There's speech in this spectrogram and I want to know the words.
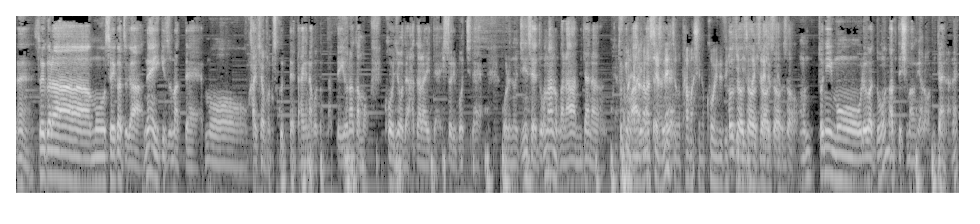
ええそれからもう生活がね、行き詰まって、もう会社も作って大変なことになって、夜中も工場で働いて一人ぼっちで、俺の人生どうなるのかな、みたいなあ。時もありましたしね魂の公園でぜひそう聞いていたそうそうそうだきたいですけど。そうそう。本当にもう俺はどうなってしまうんやろみたいなね。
